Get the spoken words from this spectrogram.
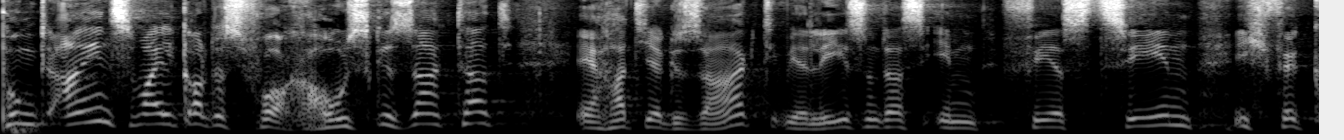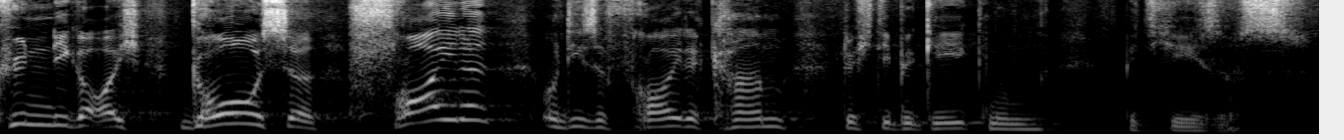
Punkt eins, weil Gott es vorausgesagt hat. Er hat ja gesagt, wir lesen das im Vers 10, ich verkündige euch große Freude. Und diese Freude kam durch die Begegnung mit Jesus.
